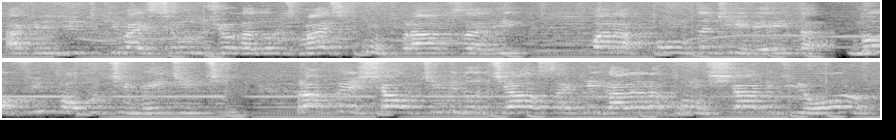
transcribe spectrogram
acredito que vai ser um dos jogadores mais comprados ali para a ponta direita no FIFA Ultimate Team. Para fechar o time do Chelsea aqui, galera, com chave de ouro,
